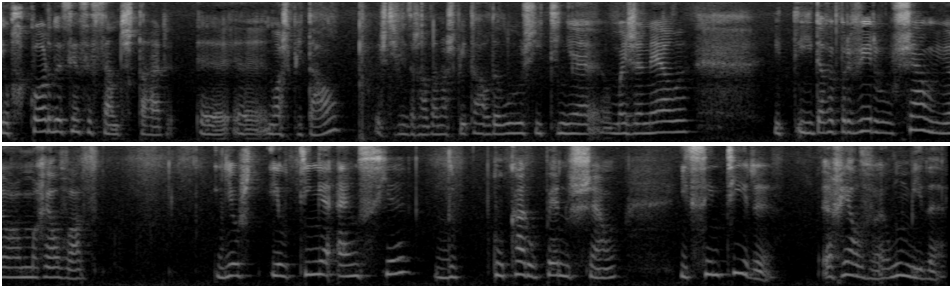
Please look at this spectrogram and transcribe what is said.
Eu recordo a sensação de estar uh, uh, no hospital, eu estive internada no Hospital da Luz e tinha uma janela e, e dava para ver o chão e uma relevado. E eu, eu tinha ânsia de colocar o pé no chão e sentir a relva úmida.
